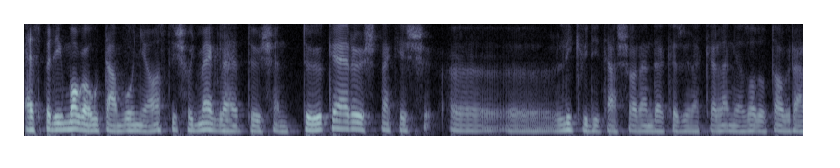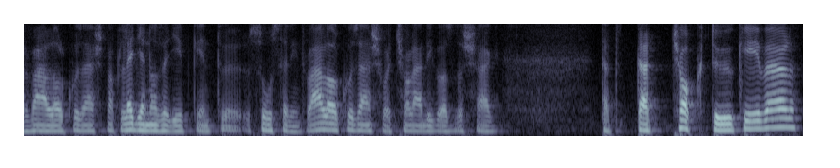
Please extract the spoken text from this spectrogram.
Ez pedig maga után vonja azt is, hogy meglehetősen tőkeerősnek és ö, likviditással rendelkezőnek kell lenni az adott agrárvállalkozásnak, legyen az egyébként szó szerint vállalkozás vagy családi gazdaság. Tehát, tehát csak tőkével,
